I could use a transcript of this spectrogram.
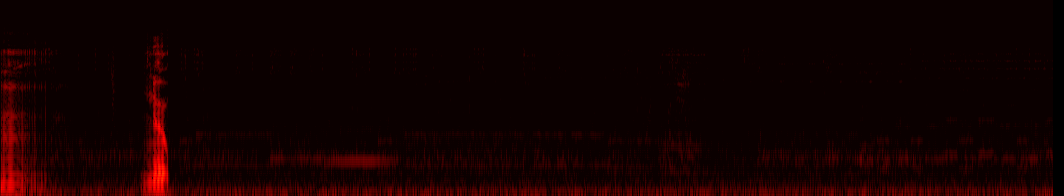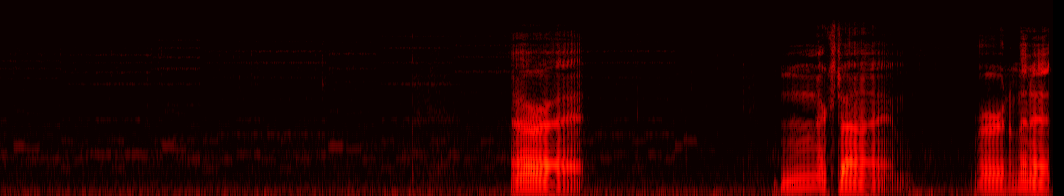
Hmm. Nope. Next time, or in a minute,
